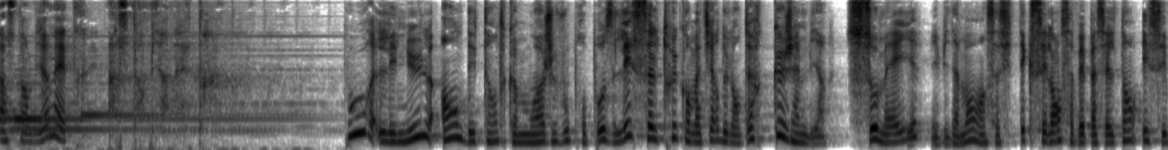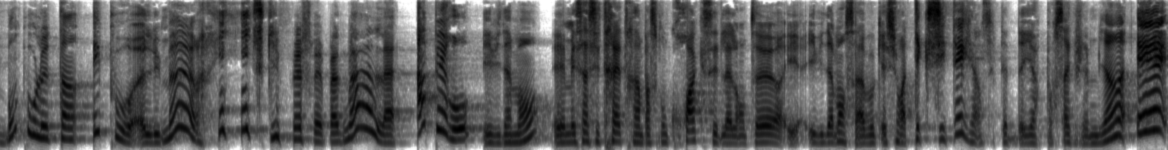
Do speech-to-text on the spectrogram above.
Instant bien-être. Pour les nuls en détente comme moi, je vous propose les seuls trucs en matière de lenteur que j'aime bien. Sommeil, évidemment, hein, ça c'est excellent, ça fait passer le temps et c'est bon pour le teint et pour l'humeur, ce qui me ferait pas de mal. Apéro, évidemment, mais ça c'est traître hein, parce qu'on croit que c'est de la lenteur et évidemment ça a vocation à t'exciter, hein, c'est peut-être d'ailleurs pour ça que j'aime bien. Et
